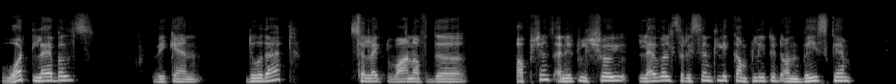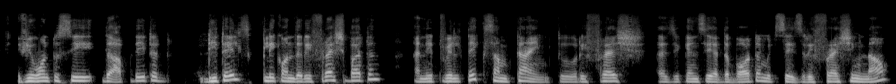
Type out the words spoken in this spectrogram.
what levels. We can do that. Select one of the options and it will show you levels recently completed on Basecamp. If you want to see the updated details, click on the refresh button and it will take some time to refresh. As you can see at the bottom, it says refreshing now,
